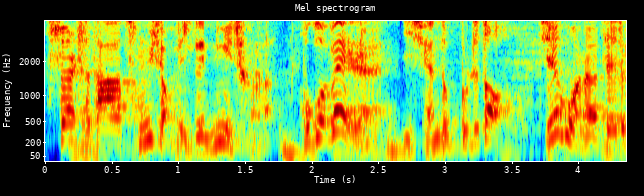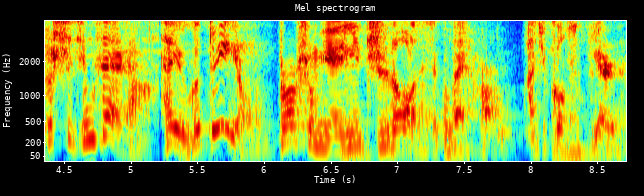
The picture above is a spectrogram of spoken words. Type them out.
算是他从小的一个昵称了。不过外人以前都不知道。结果呢，在这个世青赛上，他有个队友不知道什么原因知道了他这个外号啊，就告诉别人。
